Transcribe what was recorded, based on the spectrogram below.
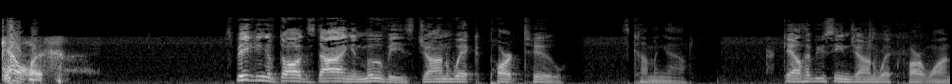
countless. Speaking of dogs dying in movies, John Wick Part Two coming out. Gail, have you seen John Wick Part One?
